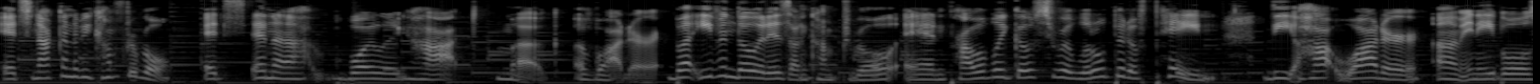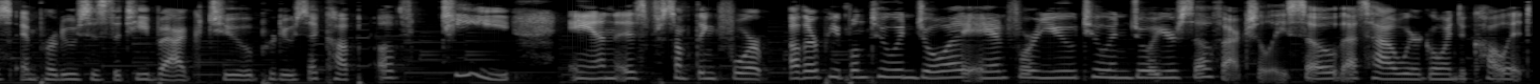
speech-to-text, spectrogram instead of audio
it's not going to be comfortable it's in a boiling hot mug of water. But even though it is uncomfortable and probably goes through a little bit of pain, the hot water um, enables and produces the tea bag to produce a cup of tea and is something for other people to enjoy and for you to enjoy yourself actually so that's how we're going to call it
